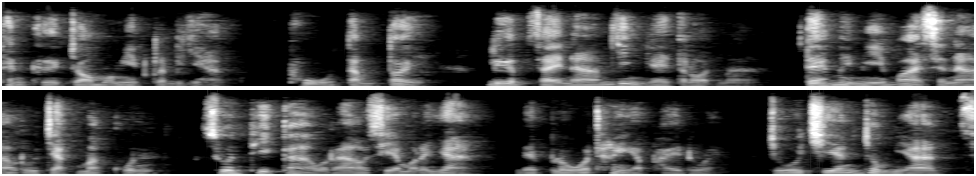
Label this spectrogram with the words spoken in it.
ท่านคือจอมอมหิตกระบี่หัก ผู้ต่ำต้อยเลื่อมใส่น้ำยิ่งใหญ่ตลอดมา แต่ไม่มีวาสนารู้จักมักคุณ ส่วนที่ก้าวราวเสียมารยาทได้โปรดให้อภัยด้วย จูเชียงย่อมมีอาจเซ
